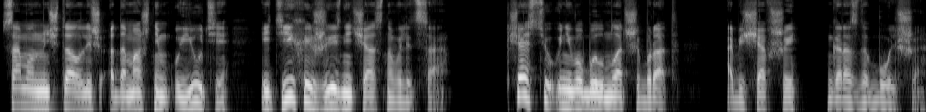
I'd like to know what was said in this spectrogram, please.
Сам он мечтал лишь о домашнем уюте и тихой жизни частного лица. К счастью, у него был младший брат, обещавший гораздо больше.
